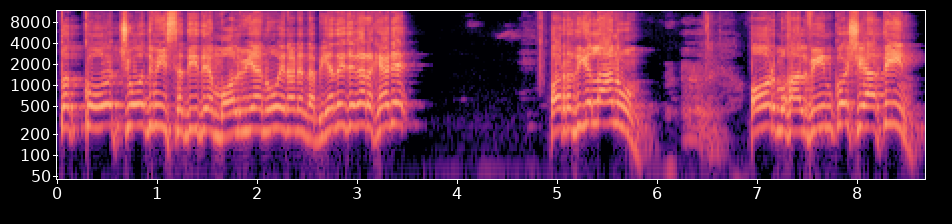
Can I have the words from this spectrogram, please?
تو کو چودویں صدی دے مولویاں نو انہوں نے نبیاں دی جگہ رکھا جائے اور رضی اللہ عنہم۔ اور مخالفین کو شیاطین۔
